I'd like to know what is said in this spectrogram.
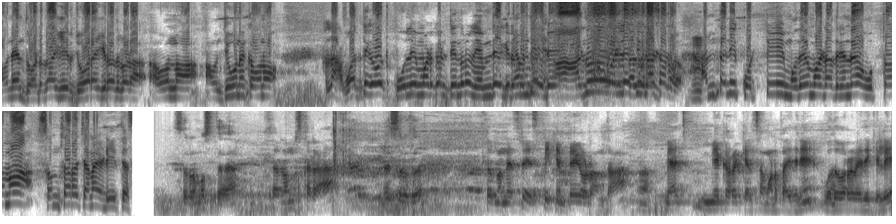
ಅವನೇನ್ ದೊಡ್ಡದಾಗಿ ಜೋರಾಗಿರೋದು ಬೇಡ. ಅವನು ಅವ್ನ ಜೀವನಕ್ಕೆ ಅವನು ಅಲ್ಲ ಅವತ್ತಿಗೆ ಅವತ್ತು ಕೂಲಿ ಮಾಡ್ಕೊಂಡು ತಿಂದ್ರು ನೆಮ್ಮದಿ ಅದು. ಒಳ್ಳೆ ಜೀವನ ಸರ್. ಅಂತನಿ ಕೊಟ್ಟಿ ಮದುವೆ ಮಾಡೋದ್ರಿಂದ ಉತ್ತಮ ಸಂಸಾರ ಚೆನ್ನಾಗಿ ಹಿಡಿಯುತ್ತೆ ಸರ್ ನಮಸ್ತೆ. ಸರ್ ನಮಸ್ಕಾರ. ಹೆಸರು ಸರ್? ಸರ್ ನನ್ನ ಹೆಸರು ಎಸ್ ಪಿ ಕೆಂಪೇಗೌಡ ಅಂತ. ಮ್ಯಾಚ್ ಮೇಕರ್ ಕೆಲಸ ಮಾಡ್ತಾ ಇದ್ದೀನಿ ಬುಧವಾರ ವೇದಿಕೆಯಲ್ಲಿ.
